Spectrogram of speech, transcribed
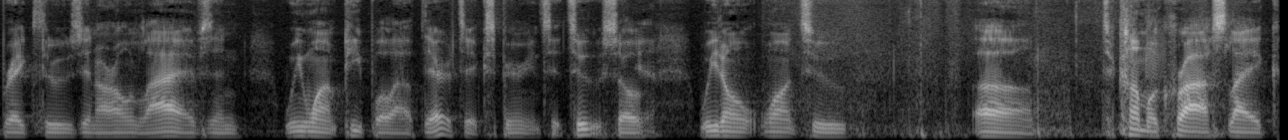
breakthroughs in our own lives, and we want people out there to experience it too. So Yeah. we don't want to um, to come across like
